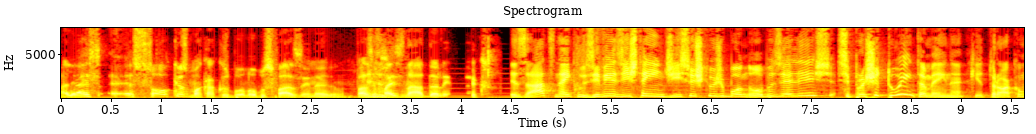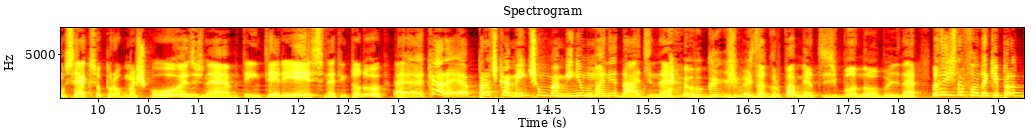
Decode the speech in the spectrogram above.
Aliás, é só o que os macacos bonobos fazem, né? Não fazem mais nada além do sexo. Exato, né? Inclusive existem indícios que os bonobos eles se prostituem também, né? Que trocam sexo por algumas coisas, né? Tem interesse, né? Tem todo. é, cara, é praticamente uma mini humanidade, né? Os, os agrupamentos de bonobos, né? Mas a gente tá falando aqui pra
